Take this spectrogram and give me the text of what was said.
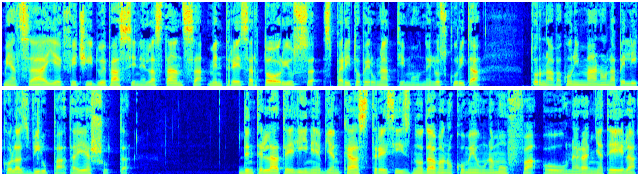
Mi alzai e feci due passi nella stanza mentre Sartorius, sparito per un attimo nell'oscurità, tornava con in mano la pellicola sviluppata e asciutta. Dentellate linee biancastre si snodavano come una muffa o una ragnatela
